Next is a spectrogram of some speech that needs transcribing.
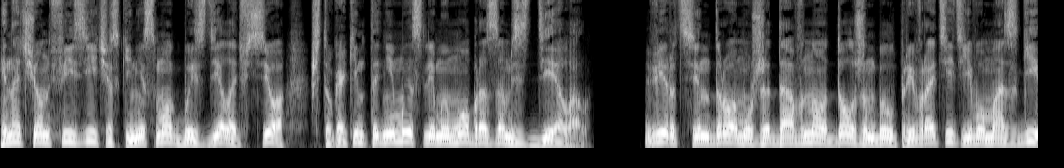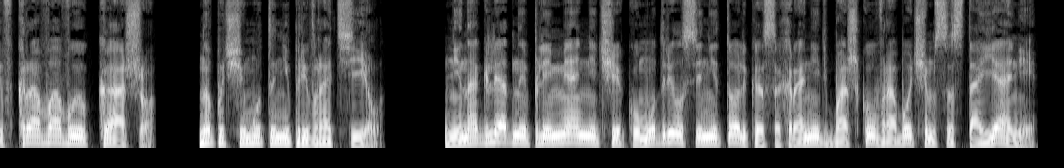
иначе он физически не смог бы сделать все, что каким-то немыслимым образом сделал. Вирт-синдром уже давно должен был превратить его мозги в кровавую кашу, но почему-то не превратил. Ненаглядный племянничек умудрился не только сохранить башку в рабочем состоянии,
